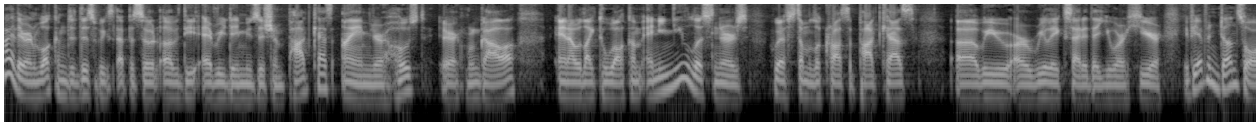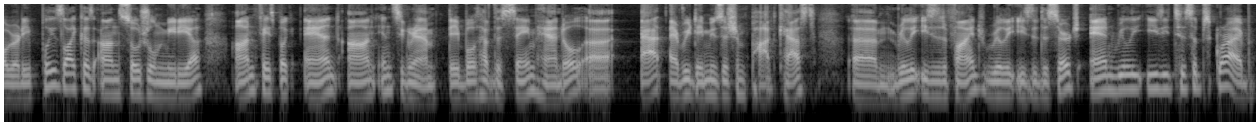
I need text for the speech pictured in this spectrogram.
Hi there, and welcome to this week's episode of the Everyday Musician Podcast. I am your host, Eric Murgala, and I would like to welcome any new listeners who have stumbled across the podcast. Uh, we are really excited that you are here. If you haven't done so already, please like us on social media on Facebook and on Instagram. They both have the same handle. Uh, at Everyday Musician Podcast. Um, really easy to find, really easy to search, and really easy to subscribe.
